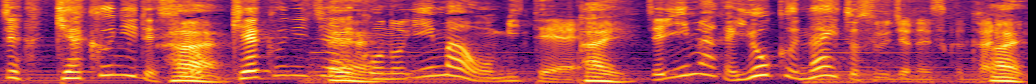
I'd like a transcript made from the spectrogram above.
じゃあ逆にですよ、はい。逆にじゃあええ。この今を見て、はい。じゃあ今が良くないとするじゃないですか彼、はい。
